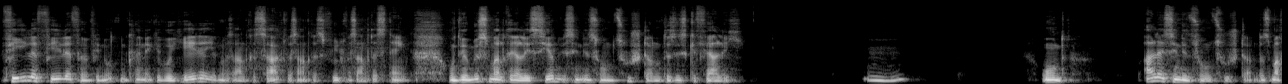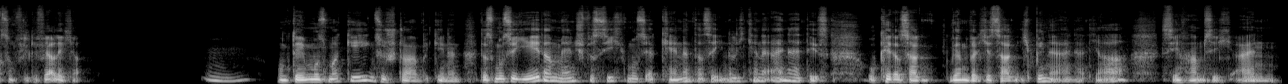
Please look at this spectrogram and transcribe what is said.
Viele, viele Fünf-Minuten-Könige, wo jeder irgendwas anderes sagt, was anderes fühlt, was anderes denkt. Und wir müssen mal realisieren, wir sind in so einem Zustand und das ist gefährlich. mhm. Und alle sind in so einem Zustand. Das macht es noch viel gefährlicher. Mhm. Und dem muss man gegenzusteuern beginnen. Das muss ja jeder Mensch für sich muss erkennen, dass er innerlich keine Einheit ist. Okay, dann sagen, werden welche sagen, ich bin eine Einheit. Ja, sie haben sich ein,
